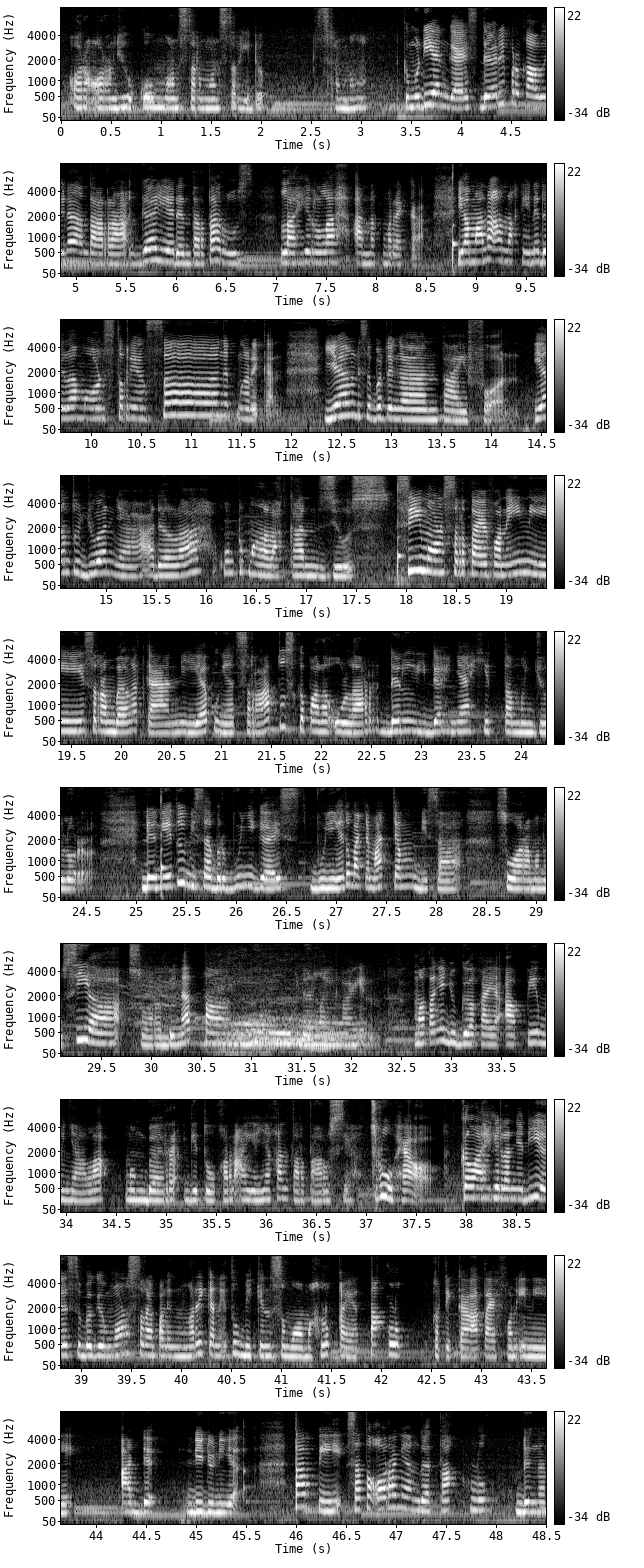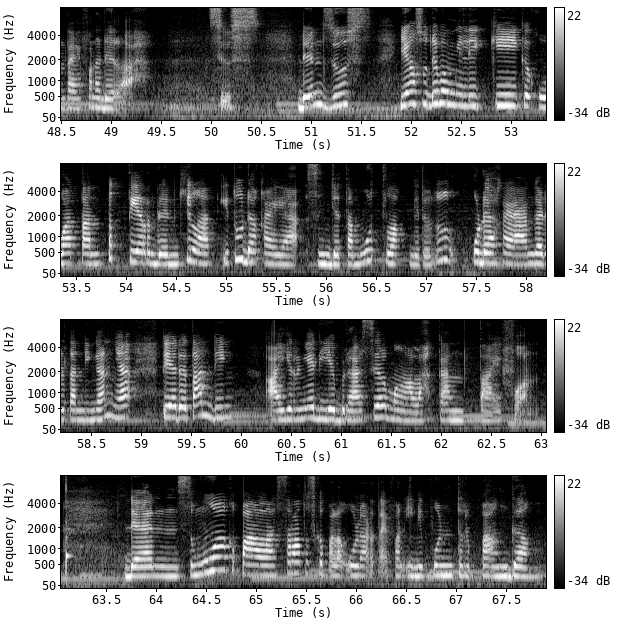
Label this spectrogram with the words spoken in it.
orang-orang dihukum monster-monster hidup. Serem banget Kemudian guys, dari perkawinan antara Gaia dan Tartarus, lahirlah anak mereka. Yang mana anak ini adalah monster yang sangat mengerikan, yang disebut dengan Typhon. Yang tujuannya adalah untuk mengalahkan Zeus. Si monster Typhon ini serem banget kan? Dia punya 100 kepala ular dan lidahnya hitam menjulur. Dan dia itu bisa berbunyi guys. Bunyinya itu macam-macam, bisa suara manusia, suara binatang, guru dan lain-lain matanya juga kayak api menyala membara gitu karena ayahnya kan Tartarus ya. True hell. Kelahirannya dia sebagai monster yang paling mengerikan itu bikin semua makhluk kayak takluk ketika Typhon ini ada di dunia. Tapi satu orang yang gak takluk dengan Typhon adalah Zeus. Dan Zeus yang sudah memiliki kekuatan petir dan kilat itu udah kayak senjata mutlak gitu. Tuh udah kayak nggak ada tandingannya tidak ada tanding akhirnya dia berhasil mengalahkan Typhon. Dan semua kepala 100 kepala ular Typhon ini pun terpanggang.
